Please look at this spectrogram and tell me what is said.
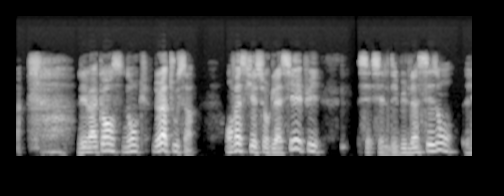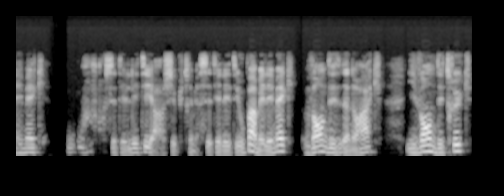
Les vacances donc de la Toussaint. On va skier sur glacier et puis c'est le début de la saison. Les mecs, c'était l'été, je sais plus très bien si c'était l'été ou pas, mais les mecs vendent des anoraks, ils vendent des trucs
